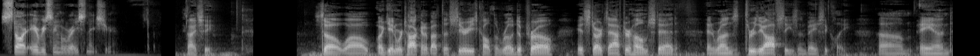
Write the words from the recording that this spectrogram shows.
start every single race next year. I see. So uh, again, we're talking about the series called the Road to Pro. It starts after Homestead and runs through the off season, basically. Um, and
